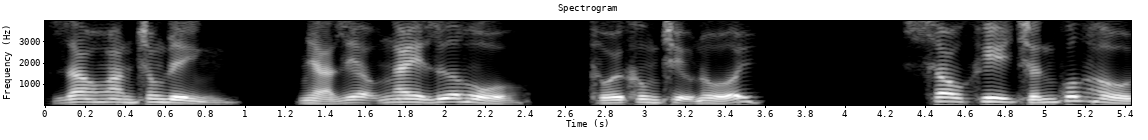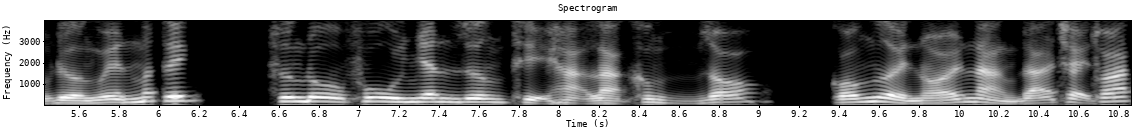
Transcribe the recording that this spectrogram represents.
giao hoan trong đỉnh, nhà rượu ngay giữa hồ, thối không chịu nổi. Sau khi Trấn Quốc Hầu đường nguyên mất tích, hương đô phu nhân Dương Thị hạ lạc không rõ, có người nói nàng đã chạy thoát,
